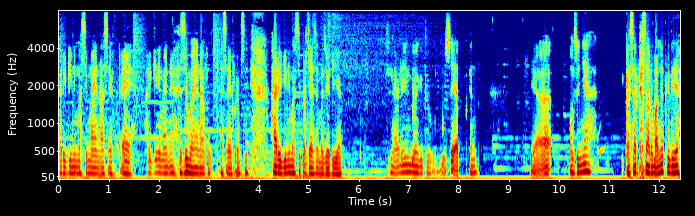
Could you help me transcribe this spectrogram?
Hari gini masih main ASF eh hari gini main masih main ASFM sih. Hari gini masih percaya sama zodiak. Nah ada yang bilang gitu. Buset kan. Ya maksudnya kasar-kasar banget gitu ya.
